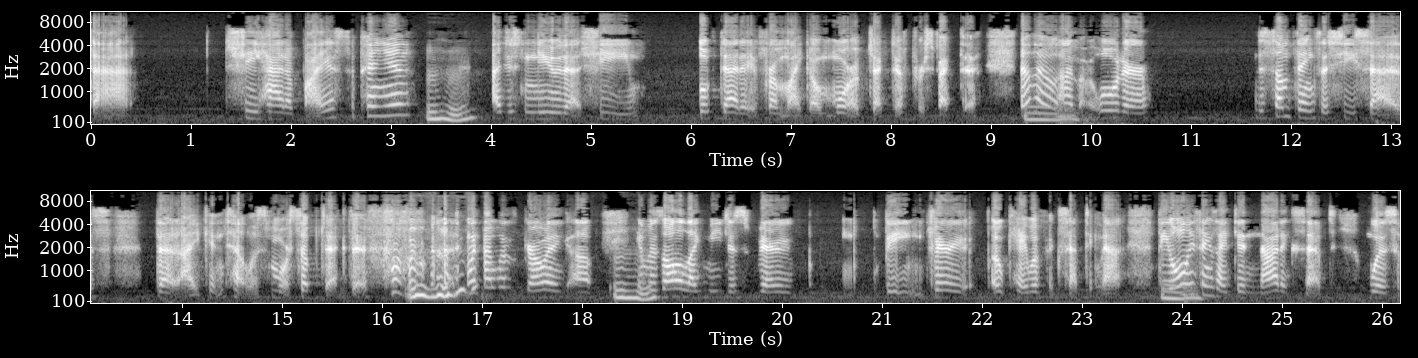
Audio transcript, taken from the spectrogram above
that she had a biased opinion. Mhm. I just knew that she looked at it from like a more objective perspective. Now that Mm. I'm older, there's some things that she says that I can tell is more subjective. Mhm. when I was growing up, it Mhm. was all like me just very being very okay with accepting that. The Mm. only things I did not accept was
